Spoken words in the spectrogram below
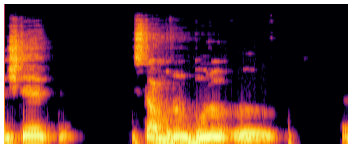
işte İstanbul'un bu e,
